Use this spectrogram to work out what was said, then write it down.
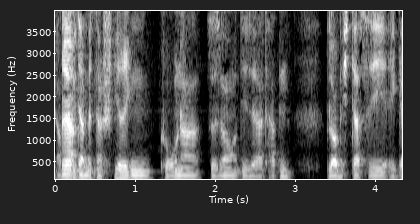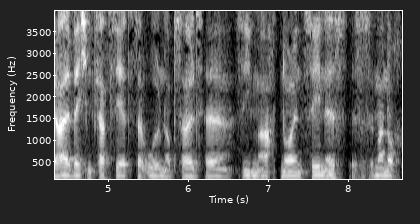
Aber Ja. wieder mit einer schwierigen Corona-Saison, die sie halt hatten, glaube ich, dass sie, egal welchen Platz sie jetzt da holen, ob es halt äh, 7, 8, 9, 10 ist, ist es immer noch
